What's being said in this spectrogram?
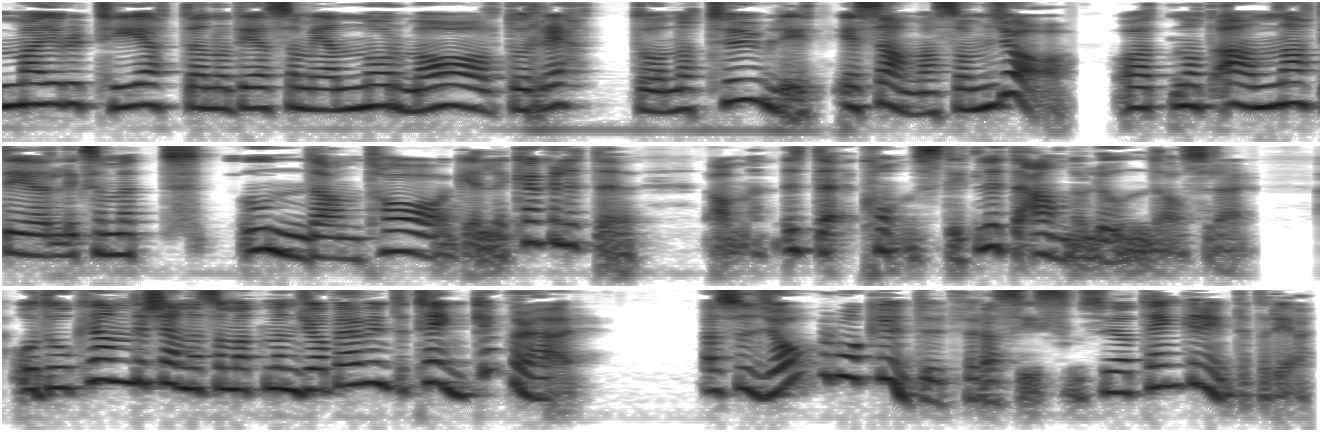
majoriteten och det som är normalt och rätt och naturligt är samma som jag. Och att något annat är liksom ett undantag eller kanske lite, ja, men, lite konstigt, lite annorlunda och sådär. Och då kan det kännas som att men jag behöver inte tänka på det här. Alltså jag råkar ju inte ut för rasism så jag tänker inte på det.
